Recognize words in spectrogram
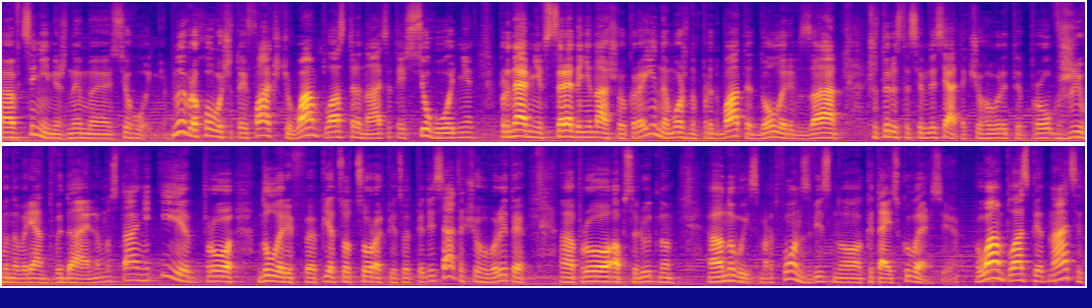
е, в ціні між ними сьогодні. Ну і враховуючи той факт, що OnePlus 13 сьогодні, принаймні всередині нашої країни, можна придбати доларів за 470, якщо говорити про вживаний варіант в ідеальному стані, і про доларів 540-550, якщо говорити е, про абсолютно е, новий смартфон, звісно, китайську версію. OnePlus 15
